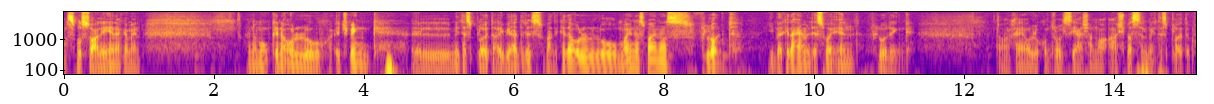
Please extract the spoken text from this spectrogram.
بس بصوا عليه هنا كمان. أنا ممكن أقول له اتشبينج الميتاسبلويت آي بي أدرس وبعد كده أقول له ماينس ماينس فلود. يبقى كده هيعمل اس واي إن فلودنج طبعا خليني أقول له كنترول سي عشان ما أوقعش بس الميتاسبلويتبل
